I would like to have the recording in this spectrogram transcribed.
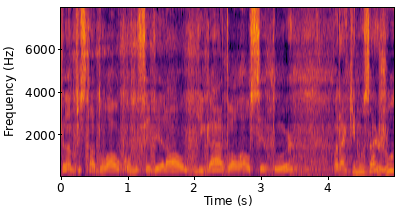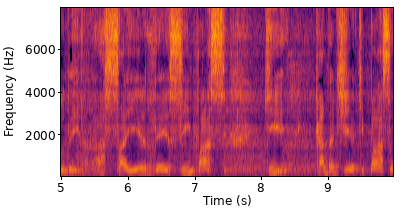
tanto estadual como federal, ligado ao, ao setor, para que nos ajudem a sair desse impasse. que cada dia que passa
